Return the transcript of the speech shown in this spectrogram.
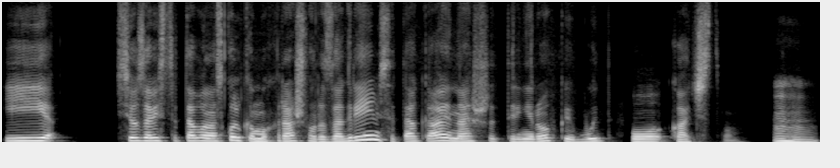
и все зависит от того, насколько мы хорошо разогреемся, такая наша тренировка и будет по качествам. Угу.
